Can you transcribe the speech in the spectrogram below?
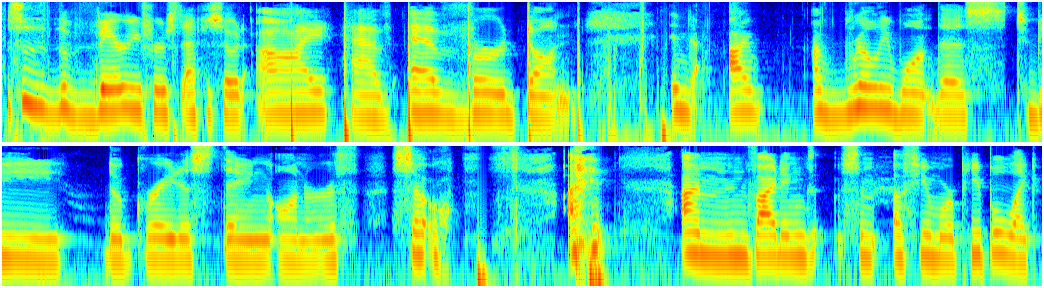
this is the very first episode I have ever done. And I I really want this to be the greatest thing on earth. So I I'm inviting some a few more people like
